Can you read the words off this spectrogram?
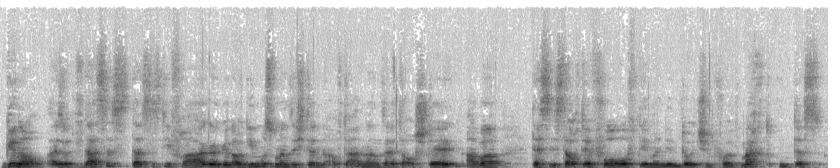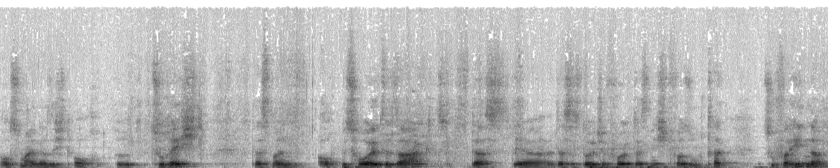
Genau, also das ist, das ist die Frage, genau, die muss man sich dann auf der anderen Seite auch stellen, aber das ist auch der Vorwurf, den man dem deutschen Volk macht und das aus meiner Sicht auch äh, zu Recht, dass man auch bis heute sagt, dass, der, dass das deutsche Volk das nicht versucht hat, zu verhindern.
